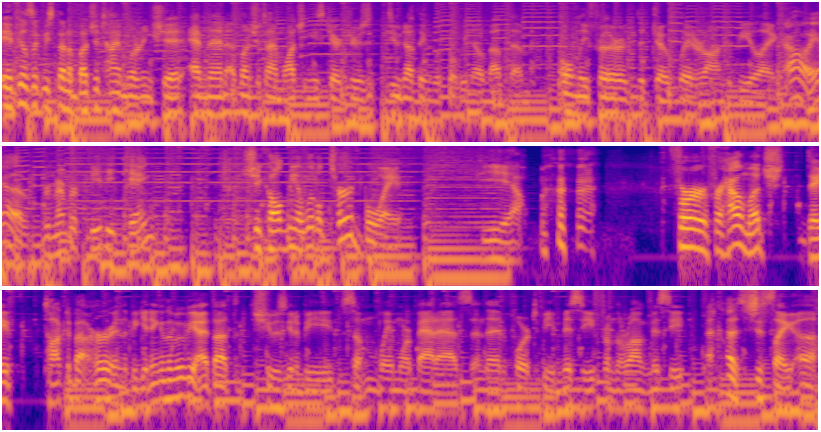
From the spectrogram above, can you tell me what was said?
It feels like we spent a bunch of time learning shit and then a bunch of time watching these characters do nothing with what we know about them, only for the joke later on to be like, "Oh yeah, remember Phoebe King? She called me a little turd boy." Yeah. for for how much they've talked about her in the beginning of the movie, I thought that she was going to be something way more badass, and then for it to be Missy from the wrong Missy, I was just like, ugh.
